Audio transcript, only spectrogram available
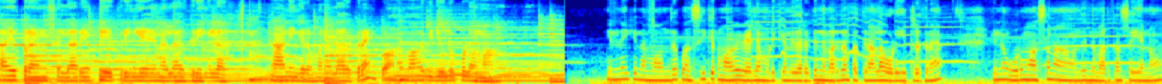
ஹாய் ஃப்ரெண்ட்ஸ் எல்லோரும் எப்படி இருக்கிறீங்க? நல்லா இருக்கிறீங்களா? நான் இங்கே ரொம்ப நல்லா இருக்கிறேன். இப்போ நம்ம வீடியோவில் போகலாமா இன்றைக்கி நம்ம வந்து கொஞ்சம் சீக்கிரமாகவே வேலையை முடிக்க வேண்டியதாக இருக்குது இந்த மாதிரி தான் பத்து நாளாக ஓடிக்கிட்டுருக்கிறேன் இன்னும் ஒரு மாதம் நான் வந்து இந்த மாதிரி தான் செய்யணும்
